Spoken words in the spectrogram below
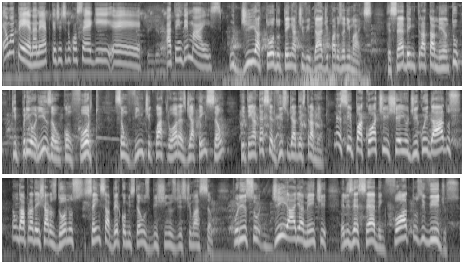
É uma pena, né? Porque a gente não consegue é, atender mais. O dia todo tem atividade para os animais. Recebem tratamento que prioriza o conforto. São 24 horas de atenção e tem até serviço de adestramento. Nesse pacote cheio de cuidados, não dá para deixar os donos sem saber como estão os bichinhos de estimação. Por isso, diariamente, eles recebem fotos e vídeos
